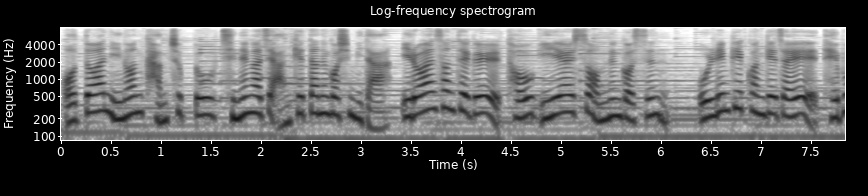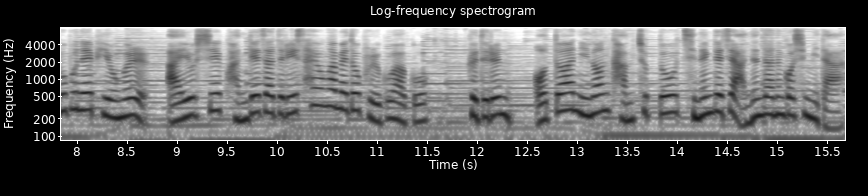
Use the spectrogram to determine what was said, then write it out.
어떠한 인원 감축도 진행하지 않겠다는 것입니다. 이러한 선택을 더욱 이해할 수 없는 것은 올림픽 관계자의 대부분의 비용을 IOC 관계자들이 사용함에도 불구하고 그들은 어떠한 인원 감축도 진행되지 않는다는 것입니다.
